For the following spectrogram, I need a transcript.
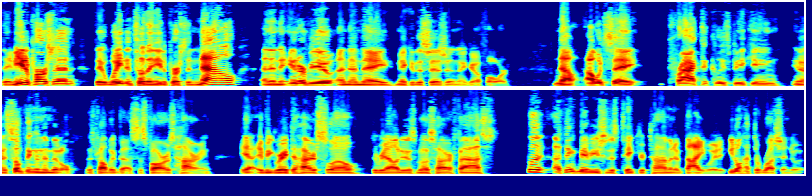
They need a person, they wait until they need a person now, and then they interview, and then they make a decision and they go forward. Now, I would say, practically speaking, you know, something in the middle is probably best as far as hiring. Yeah, it'd be great to hire slow. The reality is most hire fast, but I think maybe you should just take your time and evaluate it. You don't have to rush into it.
